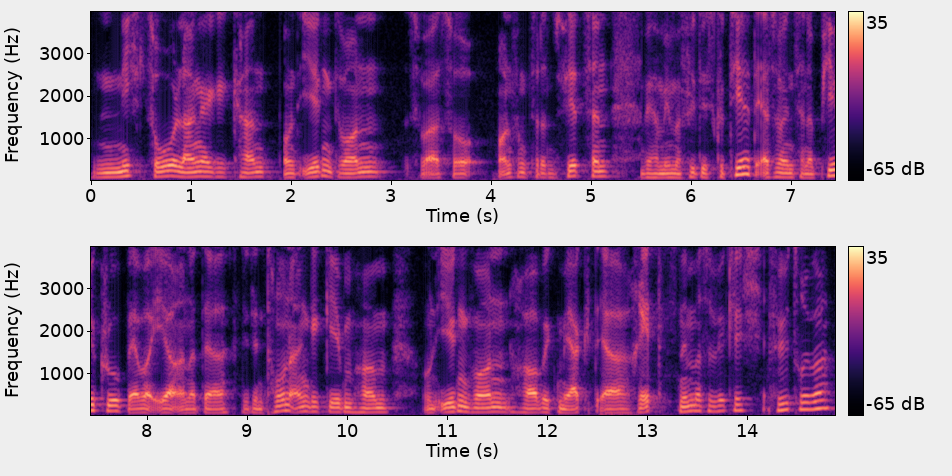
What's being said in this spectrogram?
nicht so lange gekannt und irgendwann, es war so Anfang 2014. Wir haben immer viel diskutiert. Er so in seiner Peer Group. Er war eher einer, der, die den Ton angegeben haben. Und irgendwann habe ich gemerkt, er redet nicht mehr so wirklich viel drüber.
